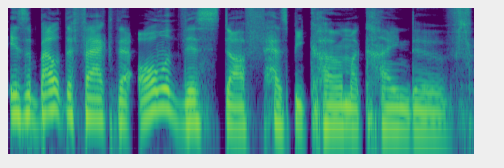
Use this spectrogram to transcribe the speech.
is about the fact that all of this stuff has become a kind of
